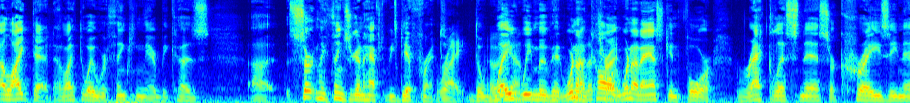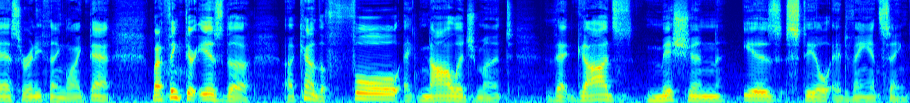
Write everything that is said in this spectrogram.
I like that. I like the way we're thinking there because uh, certainly things are going to have to be different. Right. The Oh, way yeah. we move ahead. We're No, not calling. right. We're not asking for recklessness or craziness or anything like that. But I think there is the uh, kind of the full acknowledgement that God's mission is still advancing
